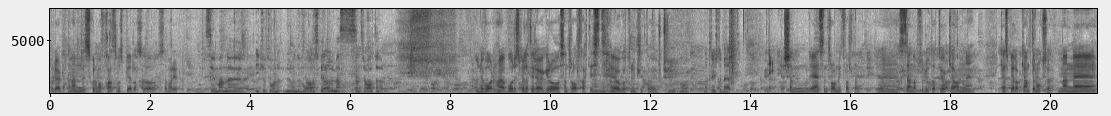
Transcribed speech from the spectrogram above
på lördag. Men skulle man få chansen att spela så, så är man redo. Ser man eh, i Crotone nu under våren, spelar du mest centralt eller? Under våren har jag både spelat till höger och centralt faktiskt. Mm. Jag har gått runt lite och gjort. Mm. Vad trivs du bäst? Nej, jag, känner, jag är en central mittfältare. Eh, sen absolut att jag kan, kan spela på kanten också. Men eh,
